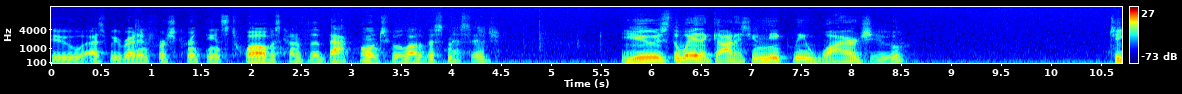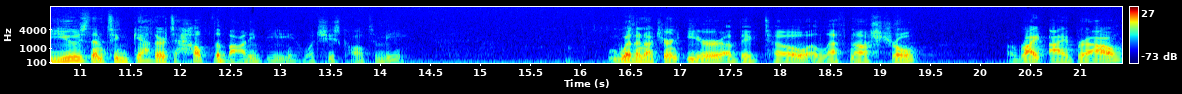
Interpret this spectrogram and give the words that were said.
to, as we read in 1 Corinthians 12, as kind of the backbone to a lot of this message, use the way that God has uniquely wired you to use them together to help the body be what she's called to be. Whether or not you're an ear, a big toe, a left nostril, a right eyebrow,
